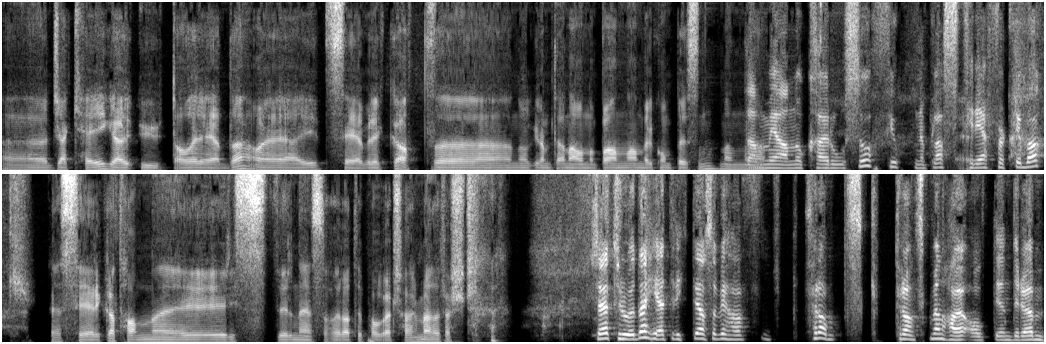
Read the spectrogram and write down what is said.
Eh, Jack Haig er jo ute allerede, og jeg ser vel ikke at eh, Nå glemte jeg navnet på han andre kompisen, men Damiano Caruso, 14.plass, 3,40 bak. jeg ser ikke at han rister nesehåra til Pogacar med det første. Så jeg tror det er helt riktig. Altså, vi har fransk, franskmenn har jo alltid en drøm.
